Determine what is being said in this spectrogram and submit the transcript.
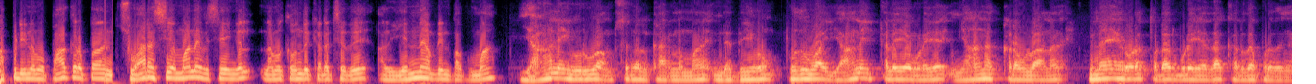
அப்படி நம்ம பாக்குறப்ப சுவாரஸ்யமான விஷயங்கள் நமக்கு வந்து கிடைச்சது. அது என்ன அப்படின்னு பார்ப்போமா? யானை உருவ அம்சங்கள் காரணமா இந்த தெய்வம் பொதுவா யானை தலையை உடைய ஞான கடவுளான விநாயகரோட தொடர்புடையதா கருதப்படுதுங்க.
